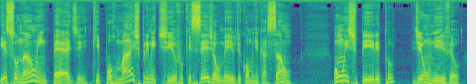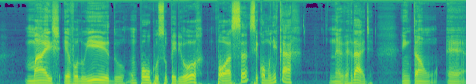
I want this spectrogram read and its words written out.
Isso não impede que, por mais primitivo que seja o meio de comunicação, um espírito de um nível mais evoluído, um pouco superior, possa se comunicar. Não é verdade? Então, é,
